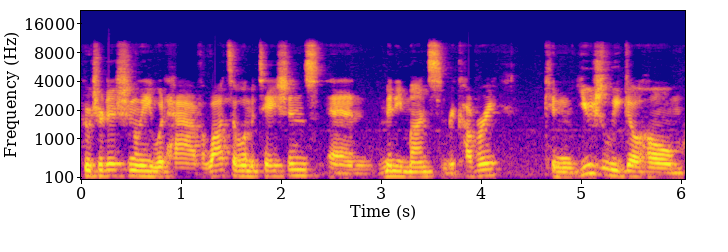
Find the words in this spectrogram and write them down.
who traditionally would have lots of limitations and many months in recovery, can usually go home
